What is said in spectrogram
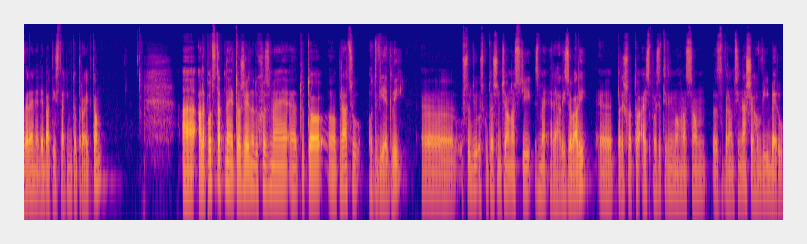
verejnej debaty s takýmto projektom. A, ale podstatné je to, že jednoducho sme e, túto prácu odviedli štúdiu uskutočniteľnosti sme realizovali. Prešlo to aj s pozitívnym ohlasom v rámci našeho výberu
